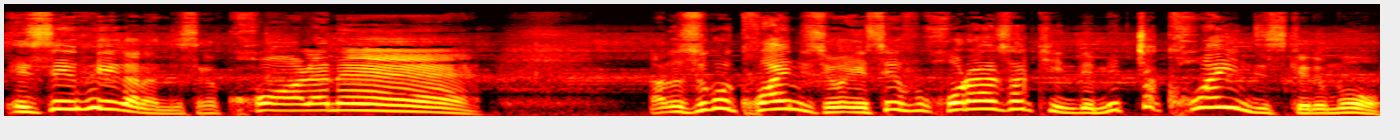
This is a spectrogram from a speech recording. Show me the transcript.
SF 映画なんですがこれねあの、すごい怖いんですよ。SF ホラー作品でめっちゃ怖いんですけども、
